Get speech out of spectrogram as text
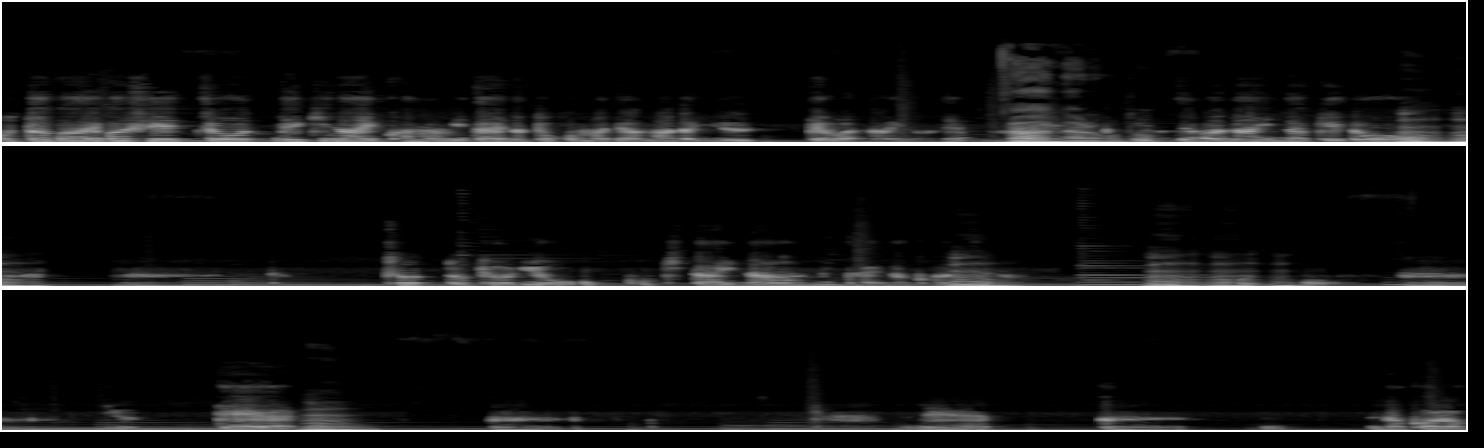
お互いが成長できないかもみたいなとこまではまだ言ってはないのね。ああなるほど。言ってはないんだけど、うんうん。うん。ちょっと距離を置きたいなみたいな感じの。うんうんうんことを、うん。言って、うん。うん、で、うん、だから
